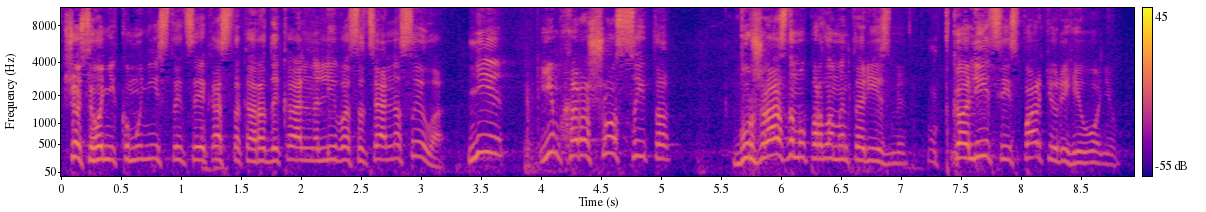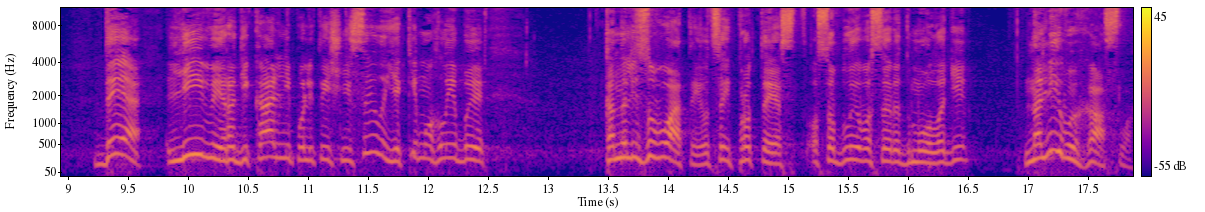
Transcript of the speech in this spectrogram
Що сьогодні комуністи це якась така радикальна ліва соціальна сила? Ні, їм хорошо сито в буржуазному парламентаризмі, в коаліції з партією регіонів, де ліві радикальні політичні сили, які могли би каналізувати оцей протест, особливо серед молоді, на лівих гаслах,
